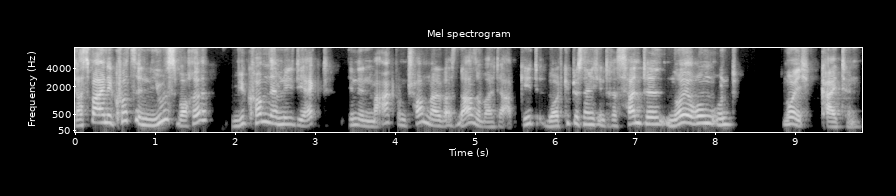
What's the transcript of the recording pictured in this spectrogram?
Das war eine kurze Newswoche. Wir kommen nämlich direkt in den Markt und schauen mal, was da so weiter abgeht. Dort gibt es nämlich interessante Neuerungen und Neuigkeiten.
